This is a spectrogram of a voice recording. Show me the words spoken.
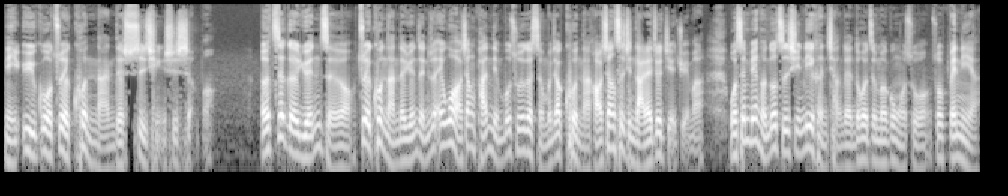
你遇过最困难的事情是什么？而这个原则哦，最困难的原则，你说，哎，我好像盘点不出一个什么叫困难，好像事情来了就解决嘛。我身边很多执行力很强的人都会这么跟我说：“说 Benny 啊，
